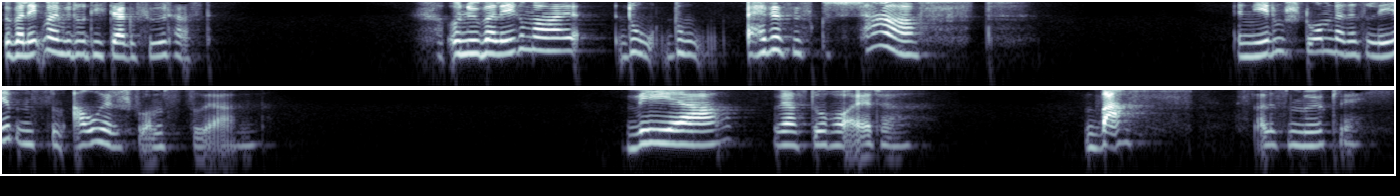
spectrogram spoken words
Überleg mal, wie du dich da gefühlt hast. Und überlege mal, du, du hättest es geschafft, in jedem Sturm deines Lebens zum Auge des Sturms zu werden. Wer wärst du heute? Was ist alles möglich?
